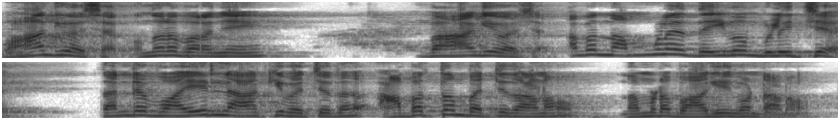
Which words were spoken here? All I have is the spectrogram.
ഭാഗ്യവശാൽ ഒന്നുകൂടെ പറഞ്ഞേ. ഭാഗ്യവശാൽ അപ്പം നമ്മളെ ദൈവം വിളിച്ച് തന്റെ വയലിലാക്കി വെച്ചത് അബദ്ധം പറ്റിയതാണോ? നമ്മുടെ ഭാഗ്യം കൊണ്ടാണോ?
